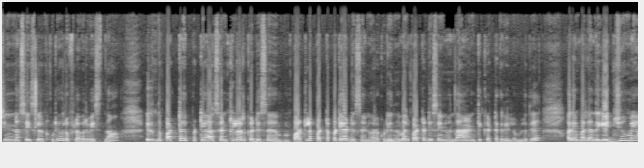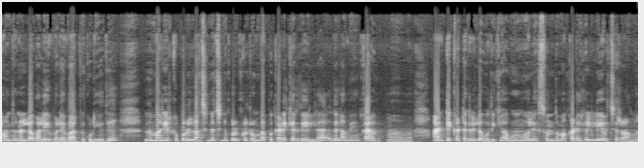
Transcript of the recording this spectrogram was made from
சின்ன சைஸில் இருக்கக்கூடிய ஒரு ஃப்ளவர் வேஸ் தான். இது இந்த பட்டை பட்டையாக சென்டரில் இருக்க டிசைன் பார்ட்டில் பட்டை பட்டையாக டிசைன் வரக்கூடியது. இந்த மாதிரி பட்டை டிசைன் வந்து ஆன்டி கேட்டகரியில் உள்ளது. அதே மாதிரி அந்த எஜ்ஜுமே வந்து நல்லா வளைவு வளைவாக இருக்கக்கூடியது. இந்த மாதிரி இருக்க பொருள்லாம் சின்ன சின்ன பொருட்கள் ரொம்ப இப்போ கிடைக்கிறதே இல்லை. இதெல்லாமே க ஆன்டி கேட்டகரியில் ஒதுக்கி அவங்களே சொந்தமாக கடைகள்லேயே வச்சிடுறாங்க.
